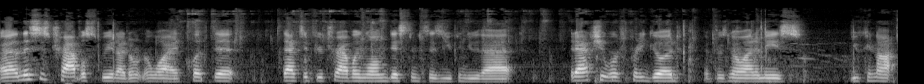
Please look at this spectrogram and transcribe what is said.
and this is travel speed. I don't know why I clicked it. That's if you're traveling long distances, you can do that. It actually works pretty good if there's no enemies. You cannot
